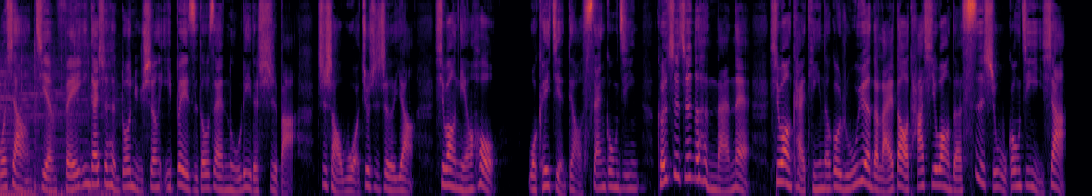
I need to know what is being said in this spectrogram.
我想减肥应该是很多女生一辈子都在努力的事吧，至少我就是这样。希望年后我可以减掉三公斤，可是这真的很难呢。希望凯婷能够如愿的来到她希望的四十五公斤以下，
